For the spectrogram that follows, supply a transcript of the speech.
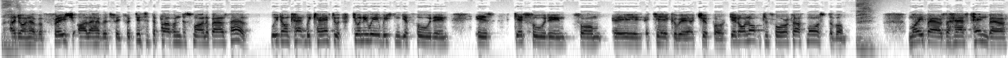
Right. I don't have a fridge. All I have is fridge. But this is the problem the smaller bars have. We don't can't we can't do it. The only way we can get food in is get food in from a, a takeaway, a chipper. They don't open till four o'clock most of them. My bar's a half ten bar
